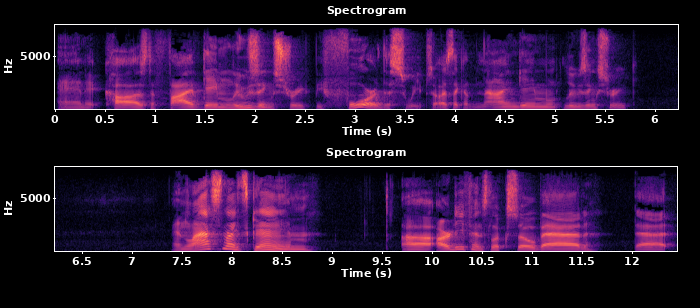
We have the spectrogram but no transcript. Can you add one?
And it caused a five game losing streak before the sweep. So it's like a nine game losing streak. And last night's game, uh, our defense looked so bad that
